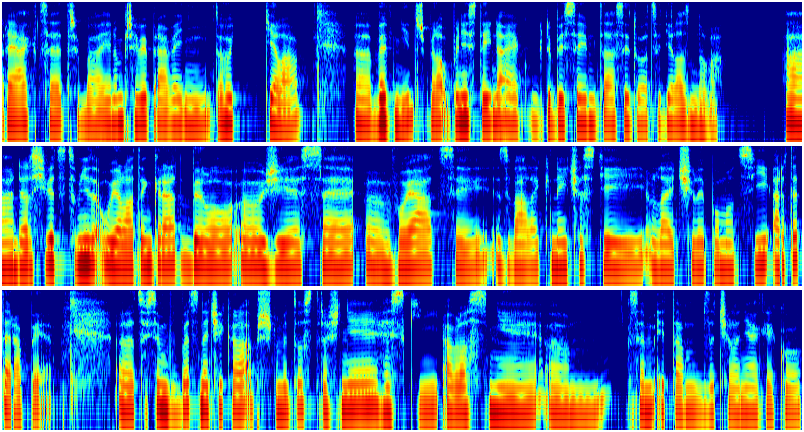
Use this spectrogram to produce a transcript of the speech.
reakce třeba jenom při vyprávění toho těla eh, vevnitř byla úplně stejná, jako kdyby se jim ta situace děla znova. A další věc, co mě zaujala tenkrát, bylo, eh, že se eh, vojáci z válek nejčastěji léčili pomocí arteterapie, což jsem vůbec nečekala a přišlo mi to strašně hezký a vlastně um, jsem i tam začala nějak jako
